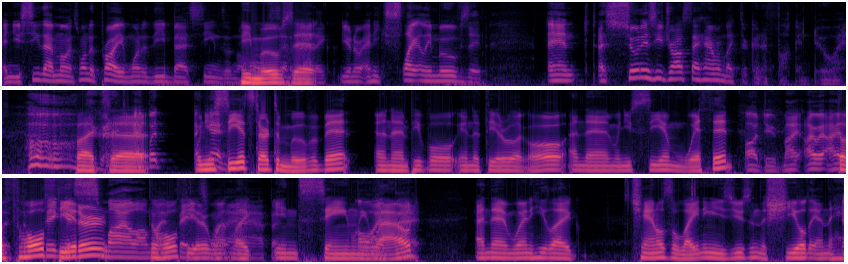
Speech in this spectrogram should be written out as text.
and you see that moment. It's one of probably one of the best scenes in the He whole moves it. you know, and he slightly moves it. And as soon as he drops the hammer, I'm like, they're gonna fucking do it. But, They're gonna do it. uh, but when you see it start to move a bit, and then people in the theater were like, "Oh!" and then when you see him with it, oh dude, my I, I the had the, whole theater- smile on the whole theater went like happened. insanely Oh, loud. And then when he like channels the lightning, he's using the shield and the And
